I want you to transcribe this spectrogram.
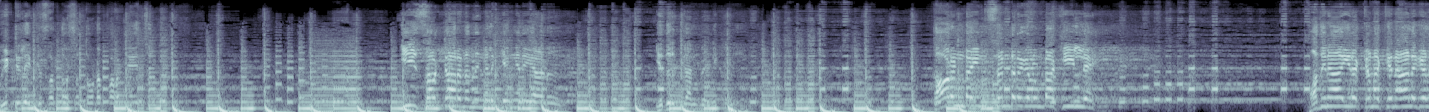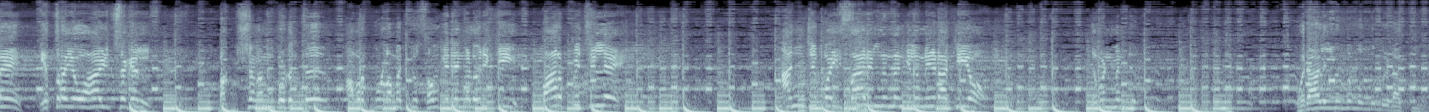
വീട്ടിലേക്ക് സന്തോഷത്തോടെ പറഞ്ഞയച്ചു. ഈ സർക്കാരിനെ നിങ്ങൾക്ക് എങ്ങനെയാണ് എതിർക്കാൻ വേണ്ടി കഴിയും പതിനായിരക്കണക്കിന് ആളുകളെ എത്രയോ ആഴ്ചകൾ ഭക്ഷണം കൊടുത്ത് അവർക്കുള്ള മറ്റു സൗകര്യങ്ങൾ ഒരുക്കി പാർപ്പിച്ചില്ലേ? അഞ്ച് പൈസാരിൽ നിന്നെങ്കിലും ഈടാക്കിയോ? ഗവൺമെന്റ് ഒരാളിൽ നിന്നും ഒന്നും ഈടാക്കിയില്ല.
